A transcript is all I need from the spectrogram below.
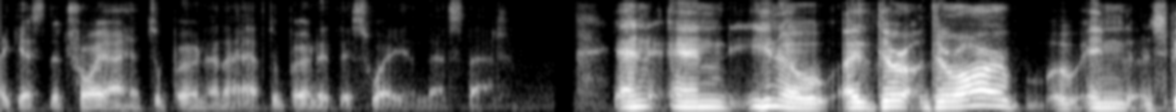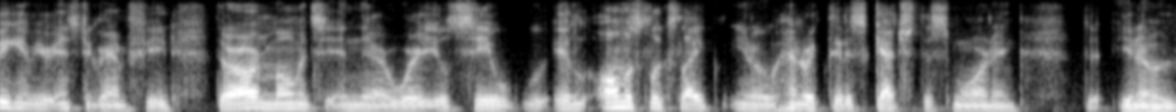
I guess, the Troy I had to burn, and I have to burn it this way, and that's that and and you know uh, there there are uh, in speaking of your instagram feed there are moments in there where you'll see it almost looks like you know henrik did a sketch this morning you know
